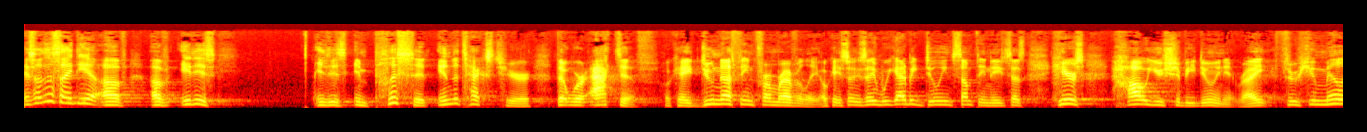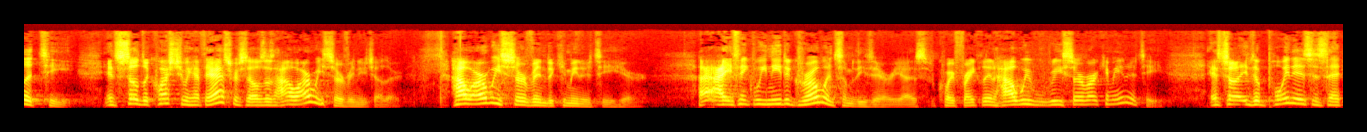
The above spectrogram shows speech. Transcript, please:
And so this idea of, of it is it is implicit in the text here that we're active okay? Do nothing from revelry okay? So he saying we got to be doing something and he says here's how you should be doing it right? Through humility. And so the question we have to ask ourselves is how are we serving each other? How are we serving the community here? I, think we need to grow in some of these areas quite frankly in how we, we serve our community and so the point is, is that,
